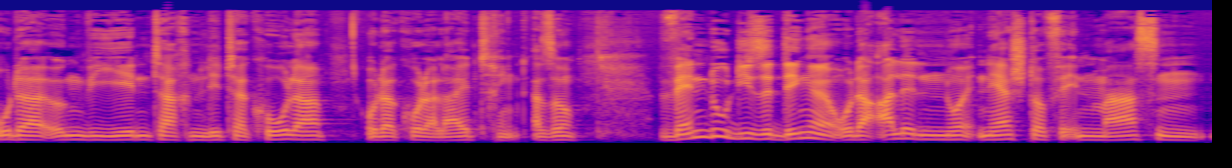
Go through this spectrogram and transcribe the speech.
oder irgendwie jeden Tag einen Liter Cola oder Cola Light trinkt. Also wenn du diese Dinge oder alle Nährstoffe in Maßen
